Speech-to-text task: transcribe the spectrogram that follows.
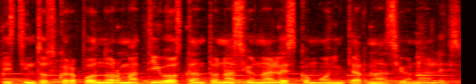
distintos cuerpos normativos, tanto nacionales como internacionales.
